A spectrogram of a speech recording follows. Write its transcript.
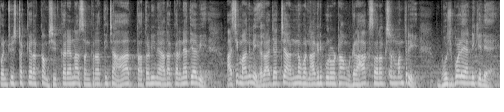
पंचवीस टक्के रक्कम शेतकऱ्यांना संक्रांतीच्या आत तातडीने अदा करण्यात यावी अशी मागणी राज्याचे अन्न व नागरी पुरवठा ग्राहक संरक्षण मंत्री भुजबळ यांनी केली आहे.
